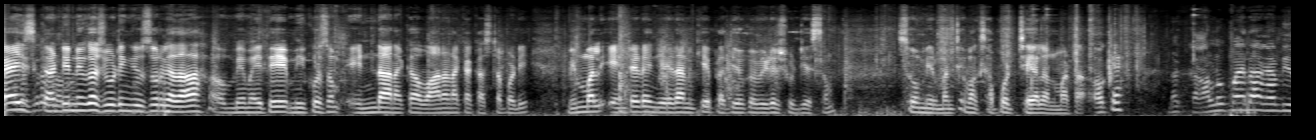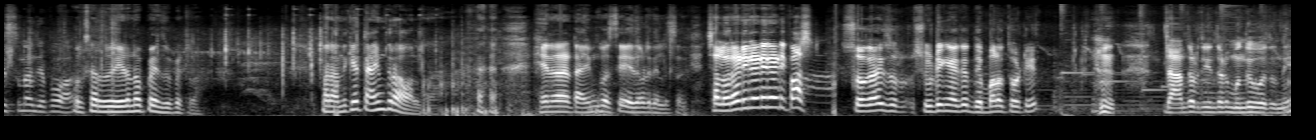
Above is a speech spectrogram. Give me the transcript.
గైస్ కంటిన్యూగా షూటింగ్ చూస్తారు కదా. మేమైతే మీకోసం ఎండ అనక వాననక కష్టపడి మిమ్మల్ని ఎంటర్టైన్ చేయడానికే ప్రతి ఒక్క వీడియో షూట్ చేస్తాం. సో మీరు మంచిగా మాకు సపోర్ట్ చేయాలన్నమాట. ఓకే నాకు కాలు నొప్పి అయినా కానీ తీస్తున్నాను చెప్పవా? ఒకసారి ఏడనొప్పి చూపెట్టరా. మరి అందుకే టైంకి రావాలరా. ఏదైనా టైంకి వస్తే ఏదో ఒకటి తెలుస్తుంది. చలో ready ready ready fast so guys shooting అయితే దెబ్బలతోటి దాంతో దీంతో ముందుకు పోతుంది.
